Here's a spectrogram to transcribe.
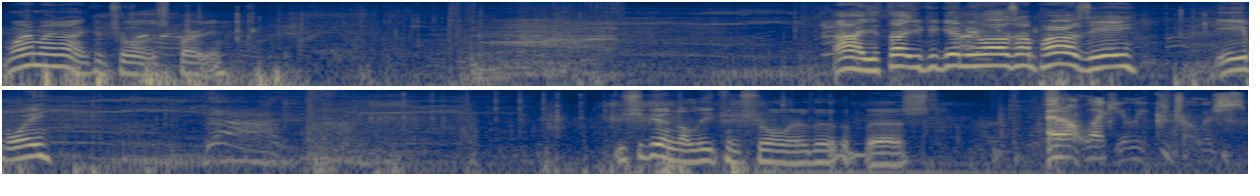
why am I not in control of this party? Ah, you thought you could get me while I was on pause, eh? Eh, boy. You should get an elite controller. They're the best. I don't like elite controllers.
